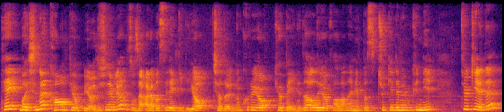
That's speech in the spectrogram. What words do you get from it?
Tek başına kamp yapıyor. Düşünebiliyor musunuz? Yani arabasıyla gidiyor, çadırını kuruyor, köpeğini de alıyor falan. Hani basit Türkiye'de mümkün değil. Türkiye'de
